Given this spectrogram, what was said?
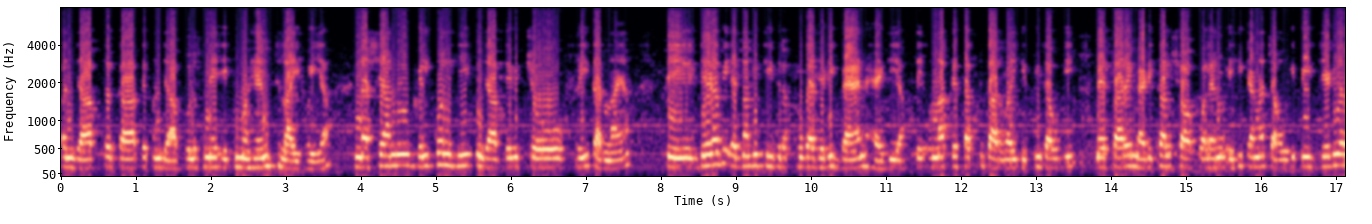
ਪੰਜਾਬ ਸਰਕਾਰ ਤੇ ਪੰਜਾਬ ਪੁਲਿਸ ਨੇ ਇੱਕ ਮੁਹਿੰਮ ਚਲਾਈ ਹੋਈ ਆ। ਨਸ਼ਿਆਂ ਨੂੰ ਬਿਲਕੁਲ ਹੀ ਪੰਜਾਬ ਦੇ ਵਿੱਚੋਂ ਫ੍ਰੀ ਕਰਨਾ ਆ ਤੇ ਜਿਹੜਾ ਵੀ ਇਦਾਂ ਦੀ ਚੀਜ਼ ਰੱਖੂਗਾ, ਜਿਹੜੀ ਬੈਨ ਹੈਗੀ ਆ ਤੇ ਉਹਨਾਂ ਤੇ ਸਖਤ ਕਾਰਵਾਈ ਕੀਤੀ ਜਾਊਗੀ। ਮੈਂ ਸਾਰੇ ਮੈਡੀਕਲ ਸ਼ਾਪ ਵਾਲਿਆਂ ਨੂੰ ਇਹੀ ਕਹਿਣਾ ਚਾਹੂੰਗੀ ਕਿ ਜਿਹੜੀਆਂ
